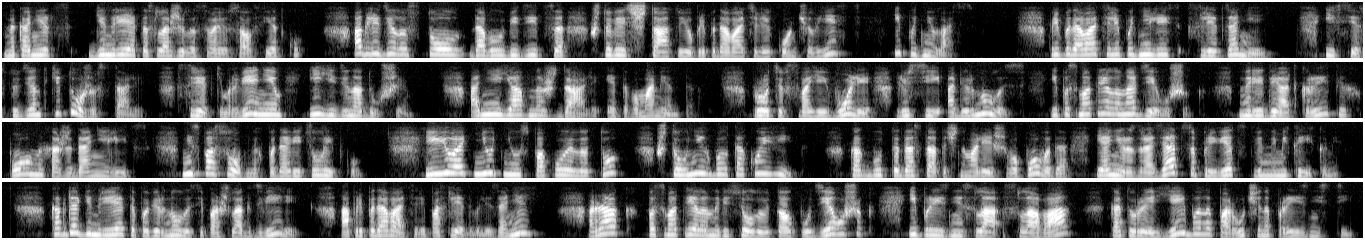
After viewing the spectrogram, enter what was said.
Наконец Генриетта сложила свою салфетку, оглядела стол, дабы убедиться, что весь штат ее преподавателей кончил есть, и поднялась. Преподаватели поднялись вслед за ней, и все студентки тоже встали, с редким рвением и единодушием. Они явно ждали этого момента. Против своей воли Люси обернулась и посмотрела на девушек, на ряды открытых, полных ожиданий лиц, неспособных подавить улыбку. Ее отнюдь не успокоило то, что у них был такой вид, как будто достаточно малейшего повода, и они разразятся приветственными криками. Когда Генриетта повернулась и пошла к двери, а преподаватели последовали за ней, Рак посмотрела на веселую толпу девушек и произнесла слова, которые ей было поручено произнести.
